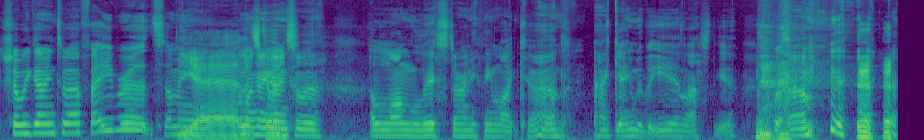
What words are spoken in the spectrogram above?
shall we go into our favourites? I mean, Yeah, we're let's not go going into- to go into a, a long list or anything like uh, our game of the year last year. But um,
